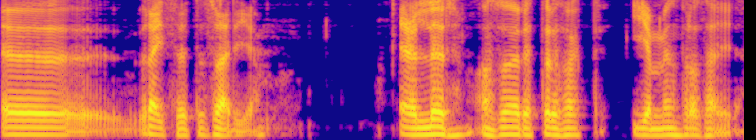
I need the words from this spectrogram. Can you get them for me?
eh, reise til Sverige, eller altså rettere sagt igjen fra Sverige,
